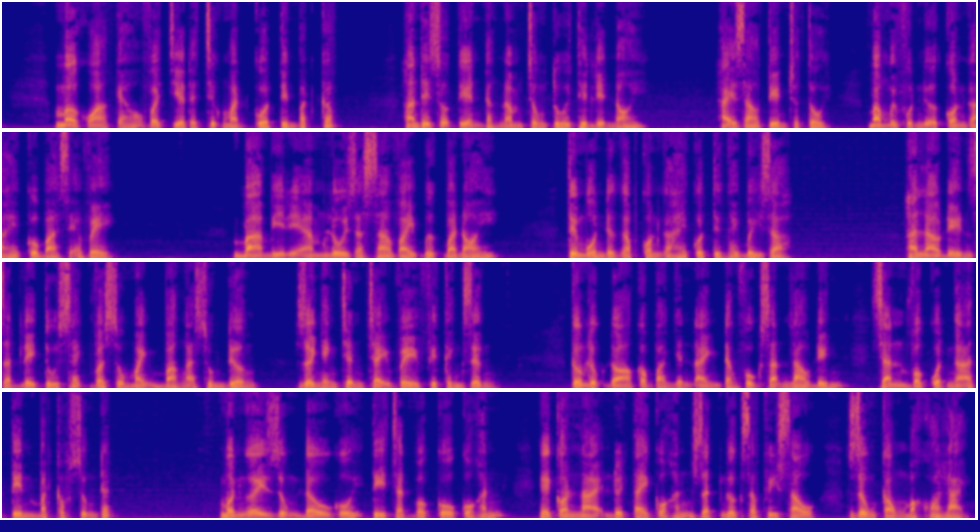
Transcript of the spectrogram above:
mở khóa kéo và chìa ra trước mặt của tên bắt cóc. Hắn thấy số tiền đang nằm trong túi thì liền nói, hãy giao tiền cho tôi, bằng 10 phút nữa con gái của bà sẽ về. Bà Miriam lùi ra xa vài bước bà nói, tôi muốn được gặp con gái của tôi ngay bây giờ. Hà Lào đến giật lấy túi sách và xô mạnh bà ngã xuống đường, rồi nhanh chân chạy về phía cánh rừng. Cùng lúc đó có ba nhân ảnh đang phục sẵn lao đến, chặn và quật ngã tiền bắt cóc xuống đất. Một người dùng đầu gối tì chặt vào cổ của hắn, người còn lại đôi tay của hắn giật ngược ra phía sau, dùng còng mà khóa lại.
